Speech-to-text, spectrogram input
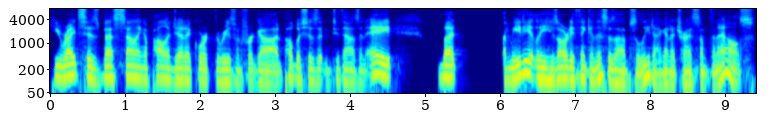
he writes his best-selling apologetic work, "The Reason for God," publishes it in 2008, but immediately he's already thinking this is obsolete. I got to try something else.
